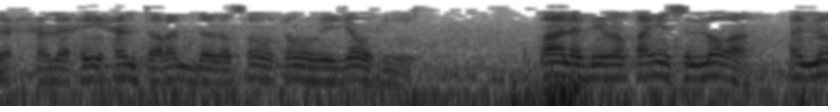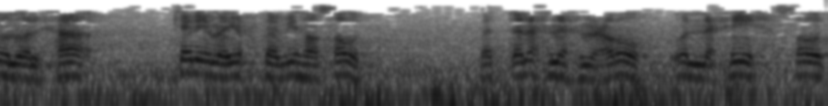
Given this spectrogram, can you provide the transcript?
نح نحيحا تردد صوته في جوفه. قال في مقاييس اللغة النون والحاء كلمة يحكى بها صوت. فالتنحنح معروف والنحيح صوت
